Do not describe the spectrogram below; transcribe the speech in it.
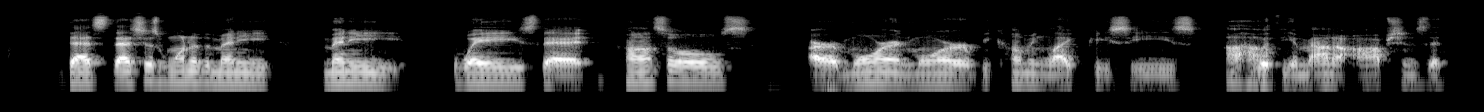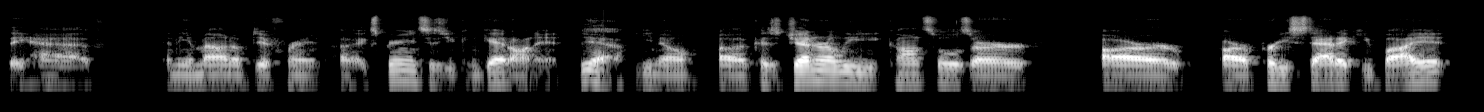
that's that's just one of the many many ways that consoles are more and more becoming like PCs Uh-huh. with the amount of options that they have and the amount of different uh, experiences you can get on it yeah. you know because generally consoles are are are pretty static you buy it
